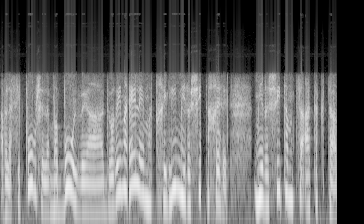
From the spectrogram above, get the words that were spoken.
אבל הסיפור של המבול והדברים האלה מתחילים מראשית אחרת, מראשית המצאת הכתב.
